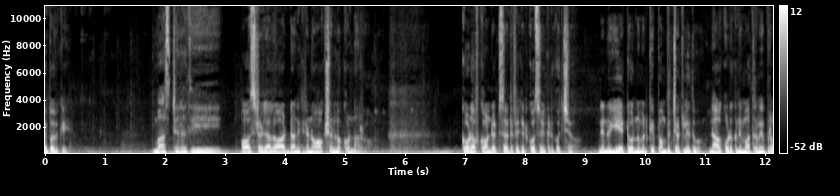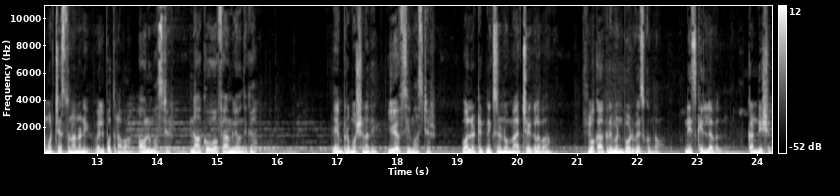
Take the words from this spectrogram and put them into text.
చెప్పు వికి. మాస్టర్ అది ఆస్ట్రేలియాలో ఆడడానికి నేను ఆప్షన్లో కొన్నారు. కోడ్ ఆఫ్ కాండక్ట్ సర్టిఫికెట్ కోసం ఇక్కడికి వచ్చావు నిన్ను ఏ టోర్నమెంట్కి పంపించట్లేదు. నా కొడుకుని మాత్రమే ప్రమోట్ చేస్తున్నానని వెళ్ళిపోతున్నావా? అవును మాస్టర్. నాకు ఓ ఫ్యామిలీ ఉందిగా. ఏం ప్రమోషన్ అది? UFC master. వాళ్ళ టెక్నిక్స్ నువ్వు మ్యాచ్ చేయగలవా? ఒక అగ్రిమెంట్ బోర్డు వేసుకుందాం. నీ స్కిల్ లెవెల్ కండిషన్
